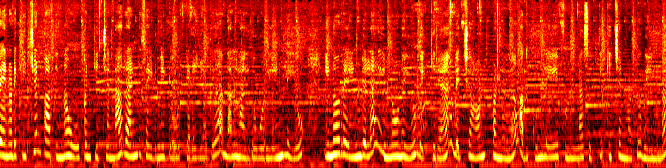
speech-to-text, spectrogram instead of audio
இப்போ என்னோடய என்னோட கிச்சன் பார்த்தீங்கன்னா ஓப்பன் கிச்சன்னா ரெண்டு சைடுமே டோர் கிடையாது. அதனால் நான் இதை ஒரு எண்ட்லேயும் இன்னொரு எண்டில் இன்னொன்னையும் வைக்கிறேன். வச்சு ஆன் பண்ணுங்க. அதுக்குள்ளேயே ஃபுல்லாக சுற்றி கிச்சன் மட்டும் வேணும்னா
